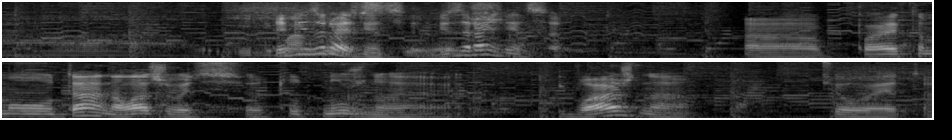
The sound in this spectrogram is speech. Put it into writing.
А, или да без разницы, без разницы. А, поэтому, да, налаживать тут нужно и важно все это.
